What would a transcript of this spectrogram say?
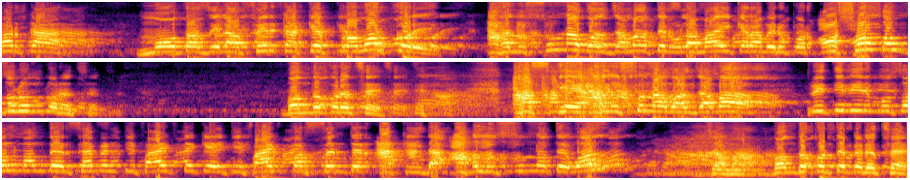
সরকার মোতাজিলা ফিরকাকে প্রমোট করে আহলুস সুন্নাহ ওয়াল জামাতের উলামায়ে কেরামের উপর অসম্ভব জুলুম করেছে। বন্ধ করেছে। আজকে আহলুস সুন্নাহ ওয়াল জামা পৃথিবীর মুসলমানদের 75 থেকে 85% এর আকীদা আহলুস সুন্নাতে ওয়াল জামা। বন্ধ করতে পেরেছেন?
